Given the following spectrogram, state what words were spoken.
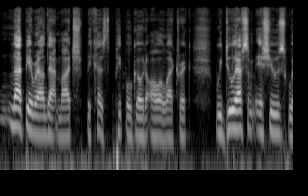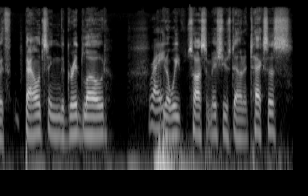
not be around that much because people go to all electric. We do have some issues with balancing the grid load. Right. You know, we saw some issues down in Texas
